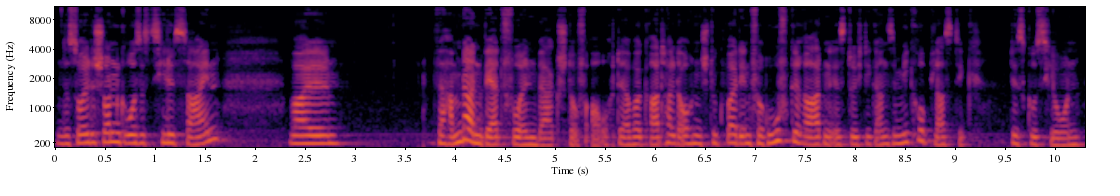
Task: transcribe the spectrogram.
Und das sollte schon ein großes Ziel sein weil wir haben da einen wertvollen Werkstoff auch, der aber gerade halt auch ein Stück weit in Verruf geraten ist durch die ganze Mikroplastikdiskussion.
